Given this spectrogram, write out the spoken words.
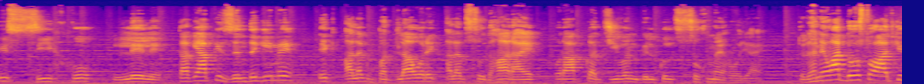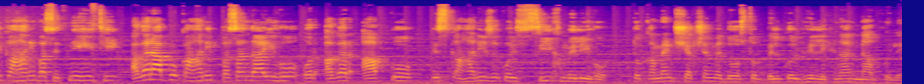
इस सीख को ले लें, ताकि आपकी ज़िंदगी में एक अलग बदलाव और एक अलग सुधार आए और आपका जीवन बिल्कुल सुखमय हो जाए। तो धन्यवाद दोस्तों, आज की कहानी बस इतनी ही थी। अगर आपको कहानी पसंद आई हो और अगर आपको इस कहानी से कोई सीख मिली हो तो कमेंट सेक्शन में दोस्तों बिल्कुल भी लिखना ना भूलें।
